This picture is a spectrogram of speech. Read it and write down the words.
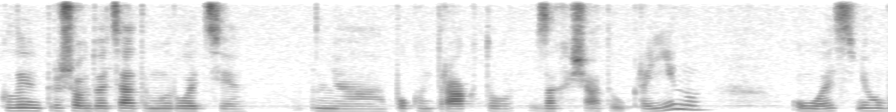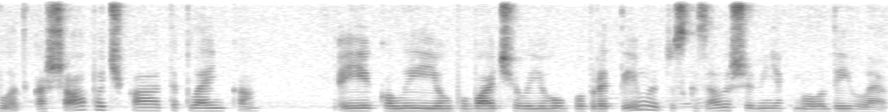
Коли він прийшов у 20-му році по контракту захищати Україну, ось в нього була така шапочка тепленька. І коли його побачили його побратими, то сказали, що він як молодий лев,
